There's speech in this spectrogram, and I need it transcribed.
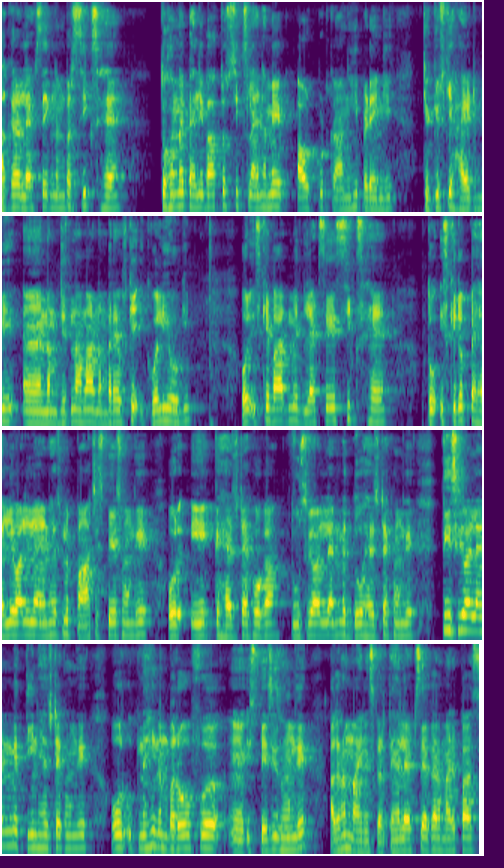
अगर लेट से एक नंबर सिक्स है तो हमें पहली बात तो सिक्स लाइन हमें आउटपुट करानी ही पड़ेंगी क्योंकि उसकी हाइट भी नम, जितना हमारा नंबर है उसके इक्वल ही होगी। और इसके बाद में लेट से सिक्स है तो इसकी जो पहले वाली लाइन है उसमें पाँच स्पेस होंगे और एक हैशटैग होगा दूसरी वाली लाइन में दो हैशटैग होंगे तीसरी वाली लाइन में तीन हैशटैग होंगे और उतने ही नंबर ऑफ़ स्पेसिस होंगे अगर हम माइनस करते हैं। लेट से अगर हमारे पास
